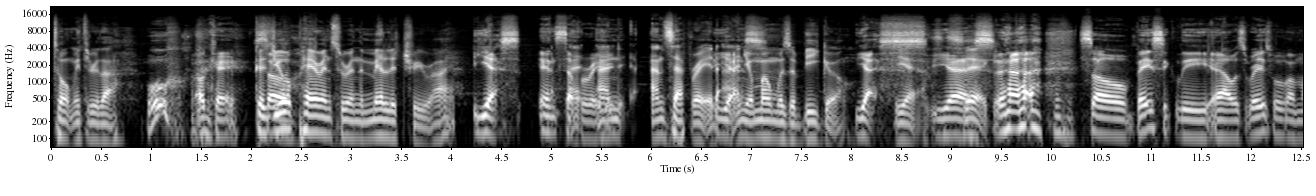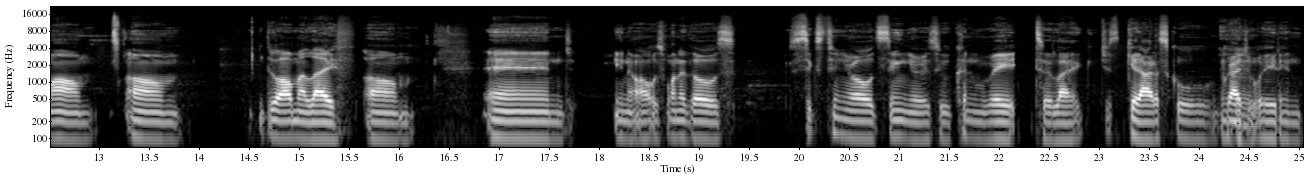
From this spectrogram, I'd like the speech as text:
Talk me through that. Woo. Okay. Because so, your parents were in the military, right? yes, and separated. And and separated, and your mom was a B girl. Yes. Yeah, Yes. sick. so basically, I was raised with my mom um, through all my life, um, and you know, I was one of those sixteen-year-old seniors who couldn't wait to like just get out of school, Mm-hmm. graduate, and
